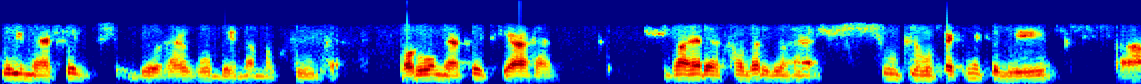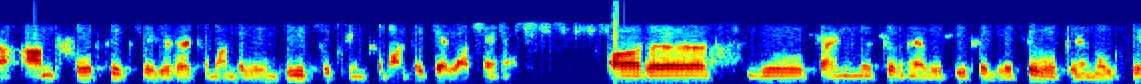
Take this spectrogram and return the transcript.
कोई मैसेज जो है वो देना मकसूद है। और वो मैसेज क्या है? ज़ाहिर है सदर जो है, क्योंकि वो टेक्निकली आर्म्ड फोर्सेस के जो है commander in chief supreme commander कहलाते हैं। और जो प्राइम मिनिस्टर हैं वो चीफ एग्जेक्टिव होते हैं मुल्क के।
